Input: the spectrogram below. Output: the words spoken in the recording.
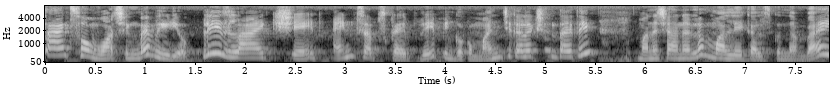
thanks for watching my video please like share and subscribe రేపు ఇంకొక మంచి కలెక్షన్తో అయితే మన ఛానల్లో మళ్ళీ కలుసుకుందాం. బాయ్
